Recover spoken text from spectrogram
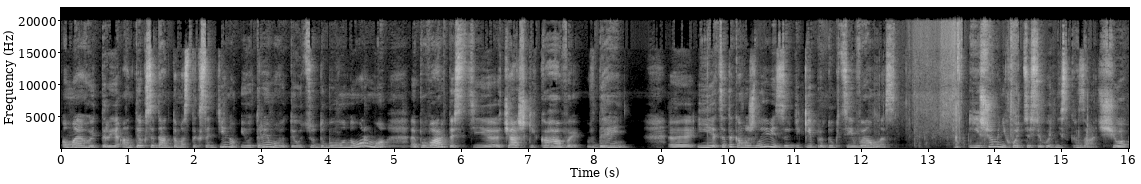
омегою 3, антиоксидантом астаксантином і отримувати оцю добову норму е, по вартості чашки кави в день. Е, І це така можливість завдяки продукції Wellness. І що мені хочеться сьогодні сказати? Що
